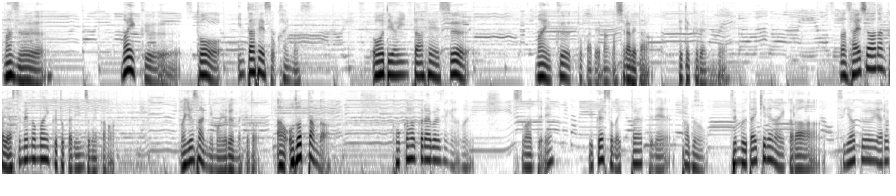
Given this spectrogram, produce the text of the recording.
まずマイクとインターフェースを買います。オーディオインターフェースマイクとかでなんか調べたら出てくるんで。まあ最初はなんか安めのマイクとかでいいんじゃないかな。まあ予算にもよるんだけど。あ踊ったんだ。告白ライバル宣言の前にちょっと待ってね。リクエストがいっぱいあってね。多分全部歌いきれないから次枠やる。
